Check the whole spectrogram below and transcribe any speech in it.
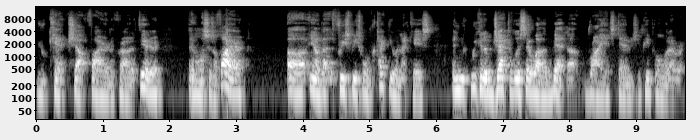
You can't shout fire in a crowded theater unless there's a fire. Uh, you know, that free speech won't protect you in that case. And we could objectively say, well, that'd be bad, uh, riots, damaging people, and whatever.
